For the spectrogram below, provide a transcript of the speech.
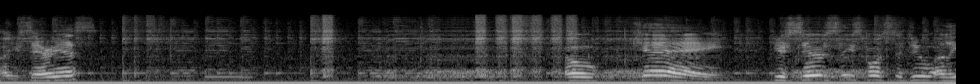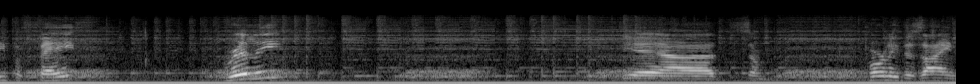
Are you serious? Okay. You're seriously supposed to do a leap of faith? Really? Yeah, some poorly designed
